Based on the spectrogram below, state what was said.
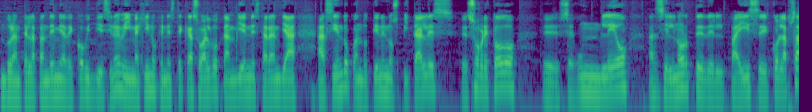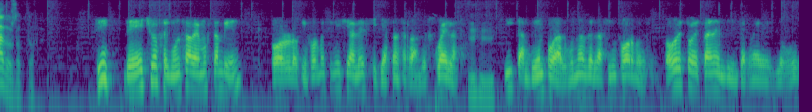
durante la pandemia de COVID-19. Me imagino que en este caso algo también estarán ya haciendo cuando tienen hospitales, eh, sobre todo, según leo, hacia el norte del país colapsados, doctor. Sí, de hecho, según sabemos también, por los informes iniciales que ya están cerrando escuelas y también por algunas de las informes. Todo esto está en el internet, lo,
